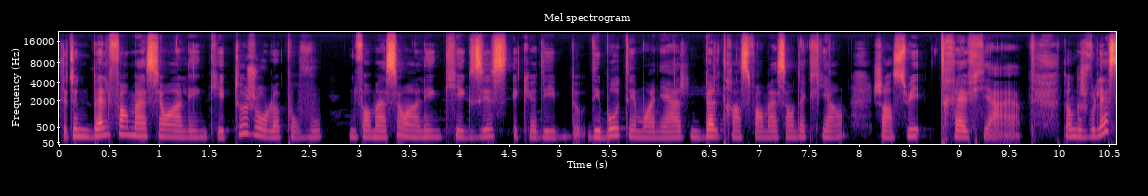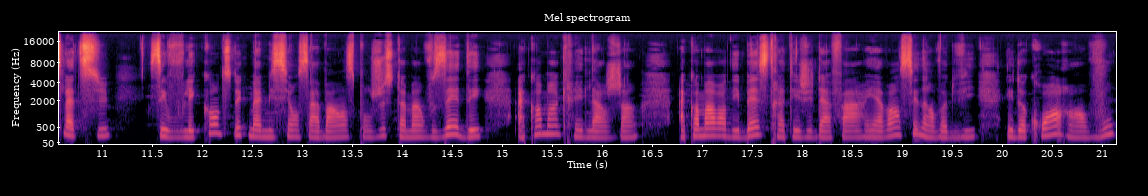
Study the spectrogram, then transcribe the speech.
C'est une belle formation en ligne qui est toujours là pour vous une formation en ligne qui existe et qui a des, des, beaux témoignages, une belle transformation de cliente. J'en suis très fière. Donc, je vous laisse là-dessus si vous voulez continuer que ma mission s'avance pour justement vous aider à comment créer de l'argent, à comment avoir des belles stratégies d'affaires et avancer dans votre vie et de croire en vous,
